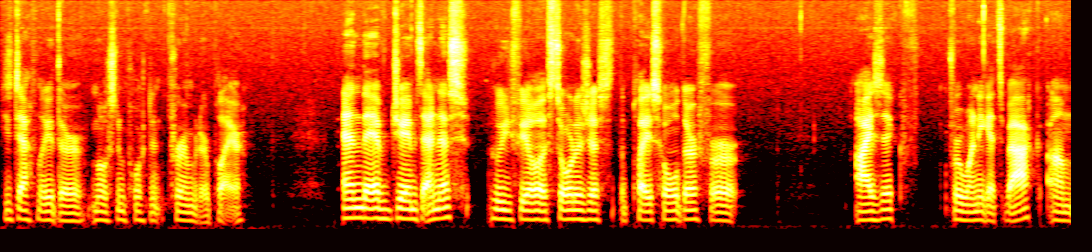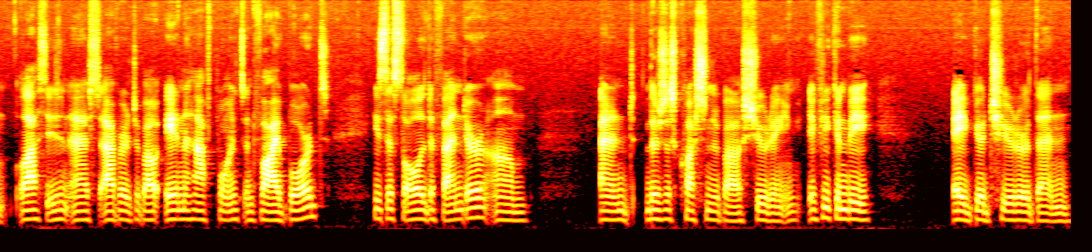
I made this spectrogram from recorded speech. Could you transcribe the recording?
He's definitely their most important perimeter player. And they have James Ennis, who you feel is sort of just the placeholder for Isaac for when he gets back. Um, last season, Ennis averaged about eight and a half points and five boards he's a solid defender. Um, and there's just questions about shooting. If he can be a good shooter, then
